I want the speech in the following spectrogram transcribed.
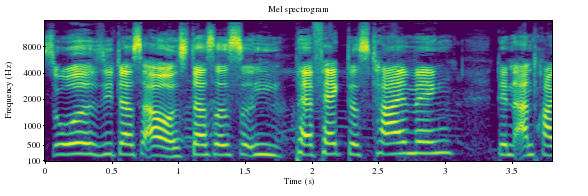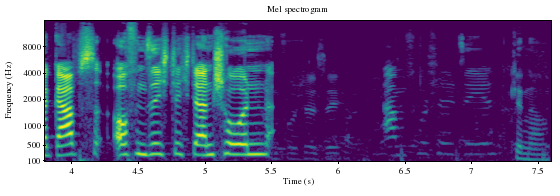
So sieht das aus. Das ist ein perfektes Timing. Den Antrag gab es offensichtlich dann schon. Genau.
